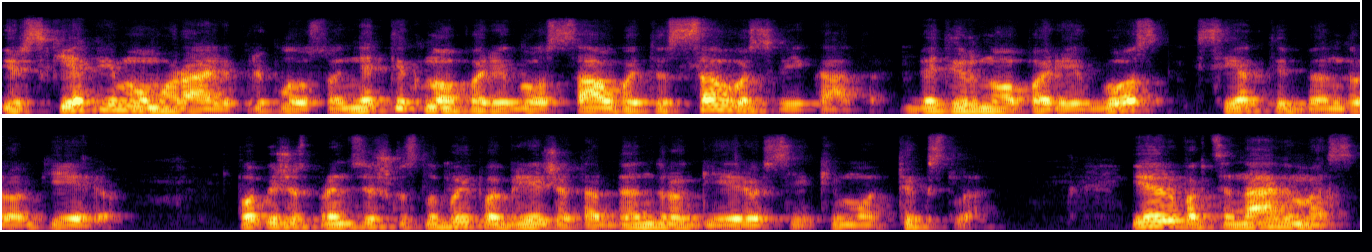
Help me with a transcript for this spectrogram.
Ir skiepijimo moralė priklauso ne tik nuo pareigos saugoti savo sveikatą, bet ir nuo pareigos siekti bendro gėrio popiežius pranciškus labai pabrėžia tą bendro gėrio siekimo tikslą. Ir vakcinavimas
